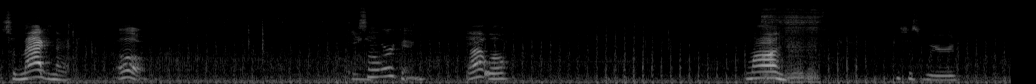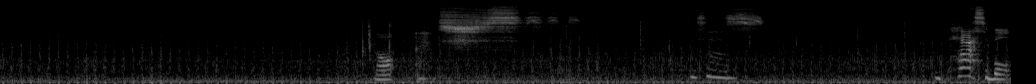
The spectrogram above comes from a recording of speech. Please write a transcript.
It's a magnet. Oh, Dang it's not working. Yeah, it will. Come on. It's just weird. No. This is impossible.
